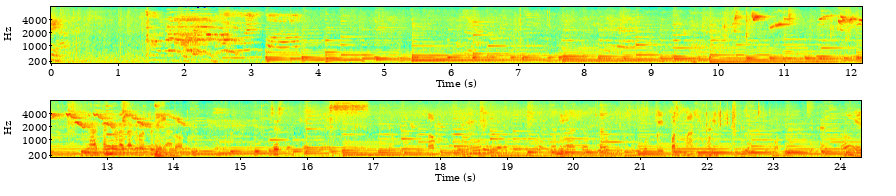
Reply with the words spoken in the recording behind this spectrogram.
Nih. nganteng ya rata kerodong Iya. ya Ces Top. Aduh. Kepot mas, paling kepot. Oh, ya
